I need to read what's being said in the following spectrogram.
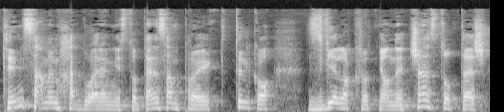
tym samym hardwarem, jest to ten sam projekt, tylko zwielokrotniony. Często też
